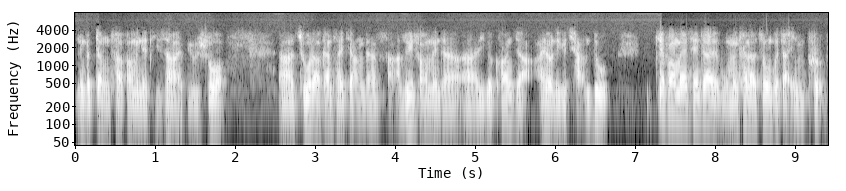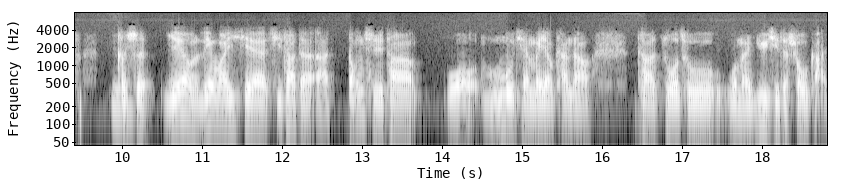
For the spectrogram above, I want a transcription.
那个政策方面的题材，比如说。啊，除了刚才讲的法律方面的呃一个框架，还有那个强度，这方面现在我们看到中国在 improve，可是也有另外一些其他的呃东西，它我目前没有看到它做出我们预期的修改。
